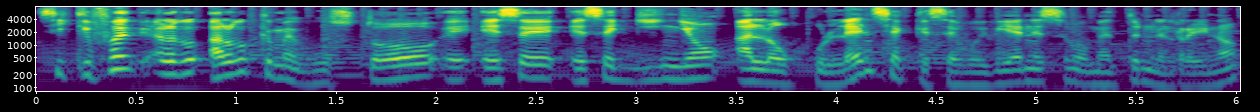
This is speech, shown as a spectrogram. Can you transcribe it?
Sí, que fue algo, algo que me gustó, eh, ese, ese guiño a la opulencia que se vivía en ese momento en el reino.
